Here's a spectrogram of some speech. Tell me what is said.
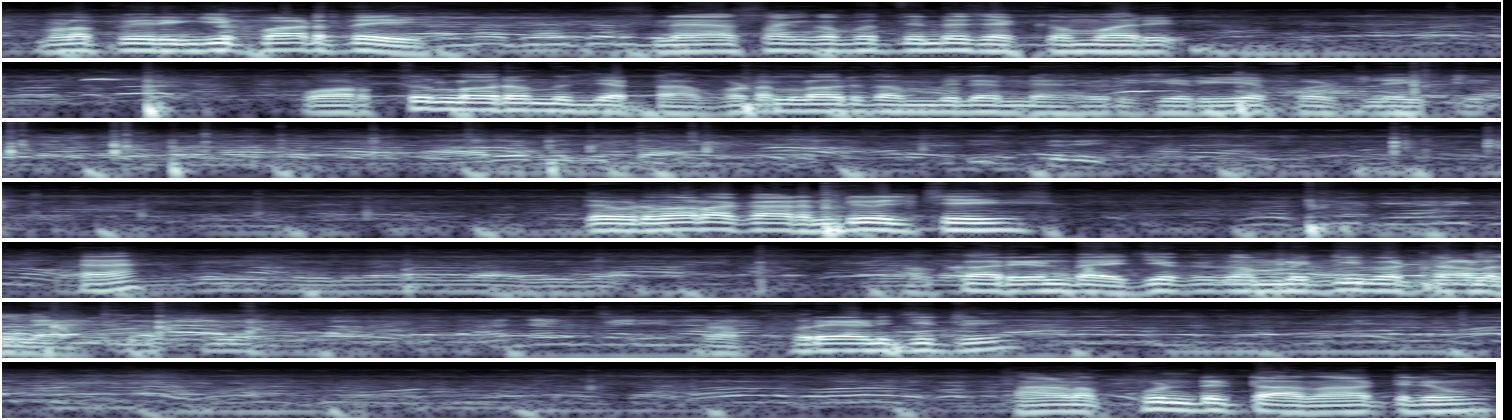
നമ്മളെ പെരുങ്കിപ്പാടത്തെ സ്നേഹസംഗമത്തിന്റെ ചെക്കന്മാര്. പുറത്തുള്ളവരൊന്നും ഇല്ല കേട്ടോ അവിടെ ഉള്ളവർ തമ്മിൽ തന്നെ ഒരു ചെറിയ ഫെർട്ടിലൈറ്റ് ഇത് എവിടുന്നാടാ കറണ്ട് വലിച്ചേ? ഏ? ഒക്കെ അറിയണ്ട കമ്മിറ്റി പെട്ട ആളല്ലേ? റഫറി കാണിച്ചിട്ട്. തണുപ്പുണ്ട് നാട്ടിലും.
